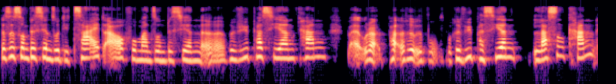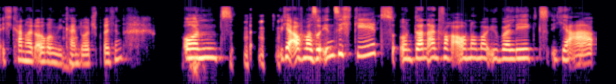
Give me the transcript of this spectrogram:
Das ist so ein bisschen so die Zeit auch, wo man so ein bisschen äh, Revue passieren kann äh, oder pa Re Revue passieren lassen kann. Ich kann heute auch irgendwie kein Mhm. Deutsch sprechen. Und ja, auch mal so in sich geht und dann einfach auch nochmal überlegt, ja,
